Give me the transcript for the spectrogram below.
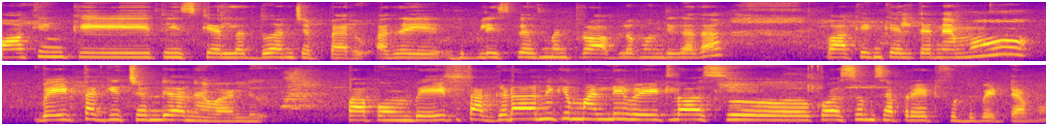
వాకింగ్కి తీసుకెళ్ళొద్దు అని చెప్పారు. అదే హిప్ డిస్ప్లేస్మెంట్ ప్రాబ్లం ఉంది కదా వాకింగ్కి వెళ్తేనేమో వెయిట్ తగ్గించండి అనేవాళ్ళు. పాపం వెయిట్ తగ్గడానికి మళ్ళీ వెయిట్ లాస్ కోసం సెపరేట్ ఫుడ్ పెట్టాము.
